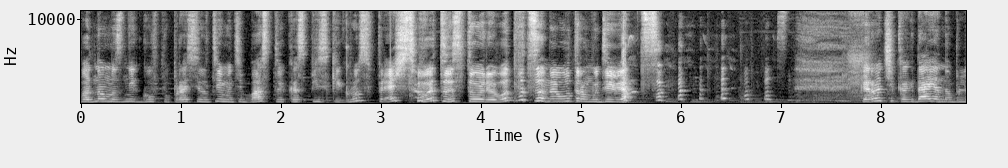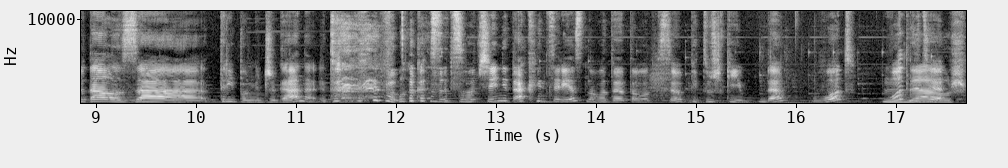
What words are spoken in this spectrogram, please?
В одном из них Гуф попросил Тимати Басту и Каспийский груз впрячься в эту историю. Вот пацаны утром удивятся. Короче, когда я наблюдала за трипами Джигана, это было, оказывается, вообще не так интересно вот это вот все, петушки, да? Вот, вот да где. уж.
